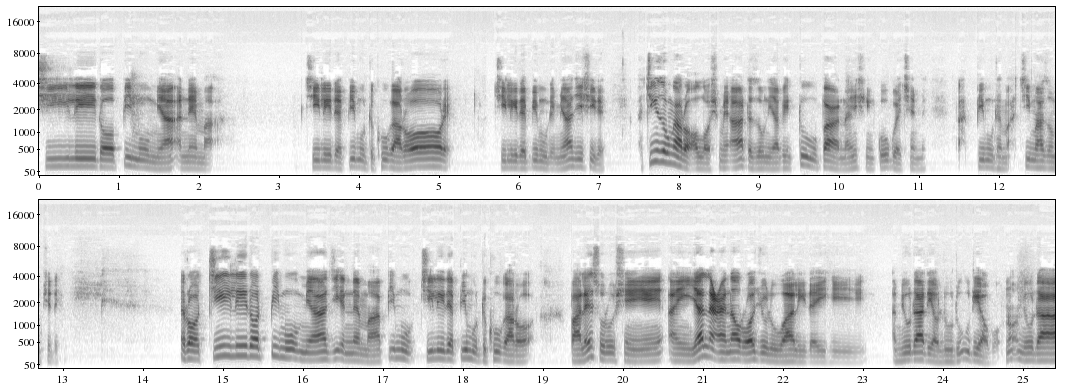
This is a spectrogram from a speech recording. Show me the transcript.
ကြီးလေးတော်ပြမှုများအ ਨੇ မှာကြီးလေးတဲ့ပြမှုတစ်ခုကတော့တဲ့ကြီးလေးတဲ့ပြမှုတွေအများကြီးရှိတယ်အကြီးဆုံးကတော့အလ္လာဟ်ရှမင်အားတစုံနေရာပြီးတူပနိုင်ရှင်ကိုးကွယ်ခြင်းပဲဒါ ပြမှုထဲမှာအကြီးမားဆုံးဖြစ်တယ်အဲ့တော့ကြီးလေးတော့ပြမှုအများကြီးအ ਨੇ မှာပြမှုကြီးလေးတဲ့ပြမှုတစ်ခုကတော့ဘာလဲဆိုလို့ရှိရင်အန်ယလအနာရောဂျူလူဝါလီဒိဟီအမျိုးသားတယောက်လူတူတယောက်ပေါ့နော်အမျိုးသား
